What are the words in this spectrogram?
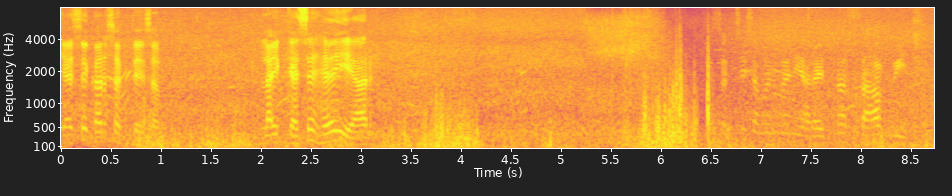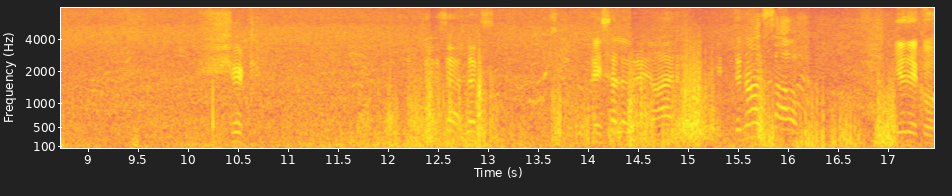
कैसे कर सकते हैं सब? लाइक कैसे है यार? इतना साफ़ बीच शिट से अलग ऐसा लग रहा है यार, इतना साफ़। ये देखो।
